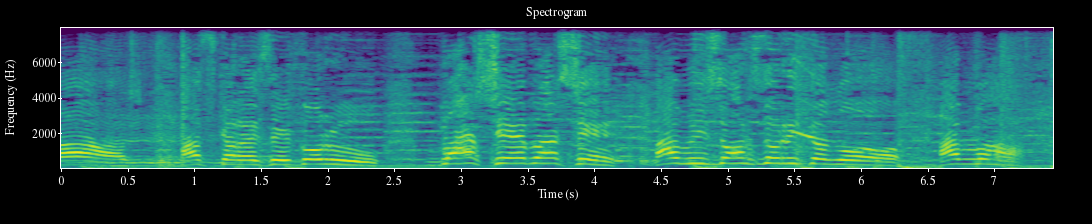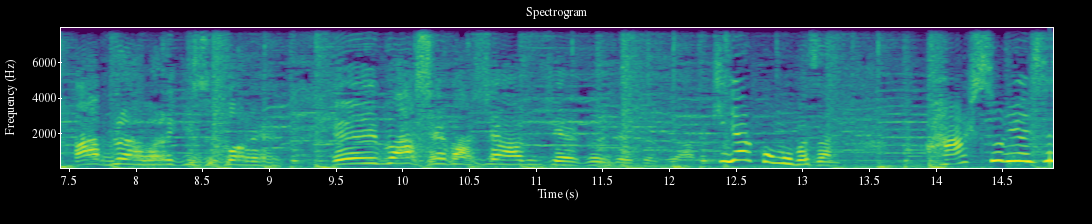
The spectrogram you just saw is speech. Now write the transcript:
হাঁস আজকার হয়েছে গরু। বাসে বাসে আমি জর্জরিত গো। আম্মা আপনি আমার কিছু করেন। এই বাসে বাসে আমি কি আর কমু বাজান হাঁস চুরি হয়েছে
